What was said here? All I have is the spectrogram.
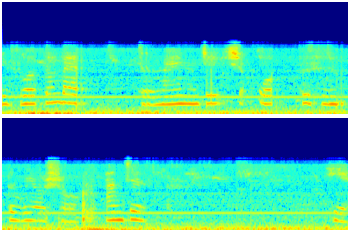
guys, welcome back to the Man and Show. Well, this isn't the real show. I'm just here.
